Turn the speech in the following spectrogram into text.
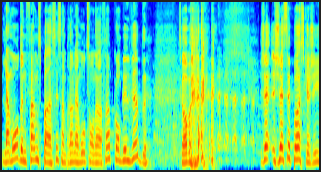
l'amour d'une femme se passer, ça me prend l'amour de son enfant pour combler le vide. Je, je sais pas ce que j'ai.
